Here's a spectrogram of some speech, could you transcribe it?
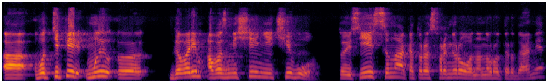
А, вот теперь мы э, говорим о возмещении чего? То есть есть цена, которая сформирована на Роттердаме,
